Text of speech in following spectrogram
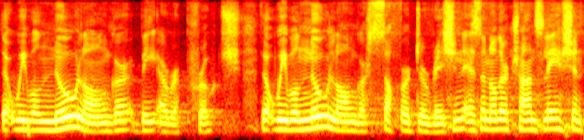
that we will no longer be a reproach, that we will no longer suffer derision, is another translation.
